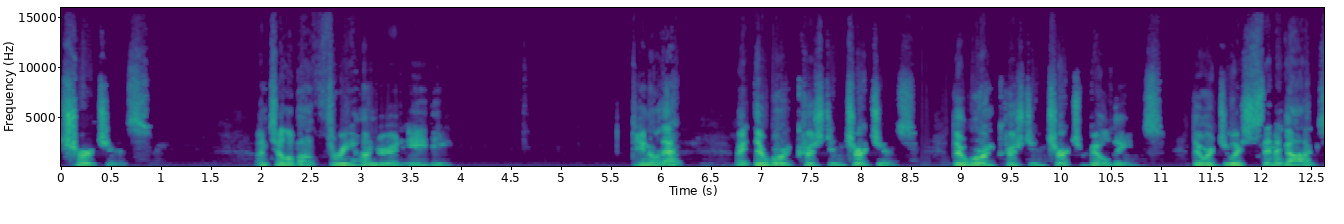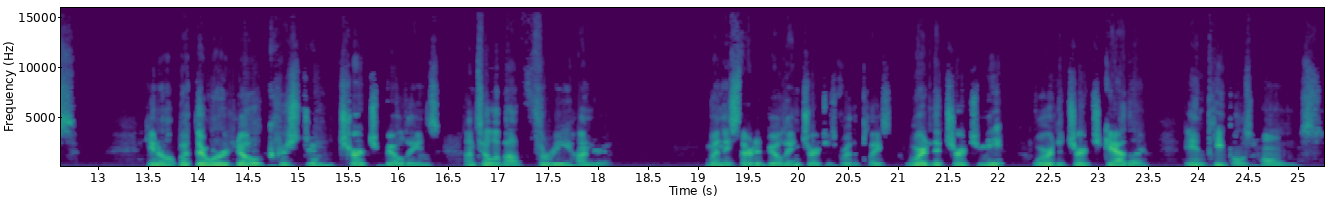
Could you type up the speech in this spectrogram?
churches until about 300 AD? Do you know that? Right? There weren't Christian churches. There weren't Christian church buildings. There were Jewish synagogues, you know, but there were no Christian church buildings until about 300 when they started building churches for the place. Where did the church meet? Where did the church gather? In people's homes.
